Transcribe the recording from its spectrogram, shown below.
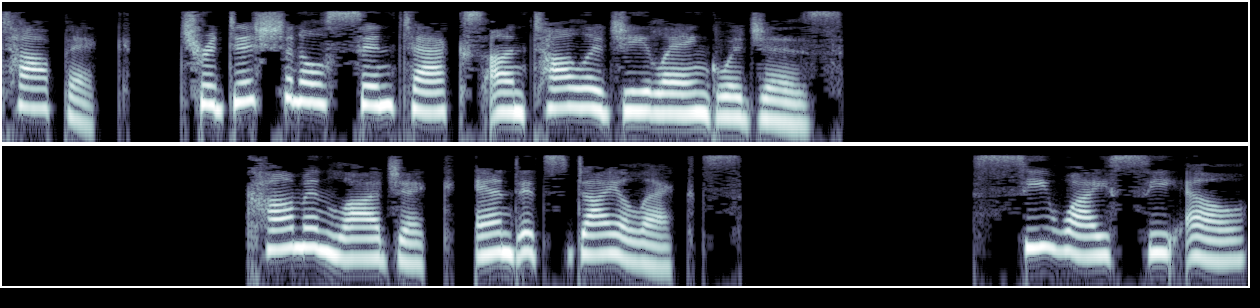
Topic: Traditional syntax ontology languages. Common logic, and its dialects. CYCL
